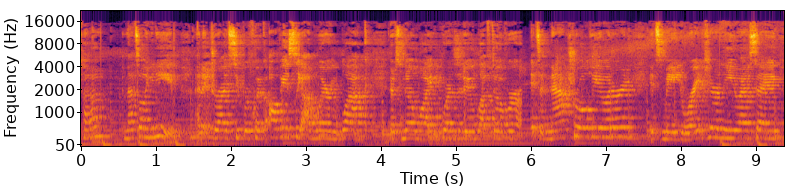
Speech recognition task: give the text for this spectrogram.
Ta-da! And that's all you need. And it dries super quick. Obviously, I'm wearing black. There's no white residue left over. It's a natural deodorant. It's made right here in the USA.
